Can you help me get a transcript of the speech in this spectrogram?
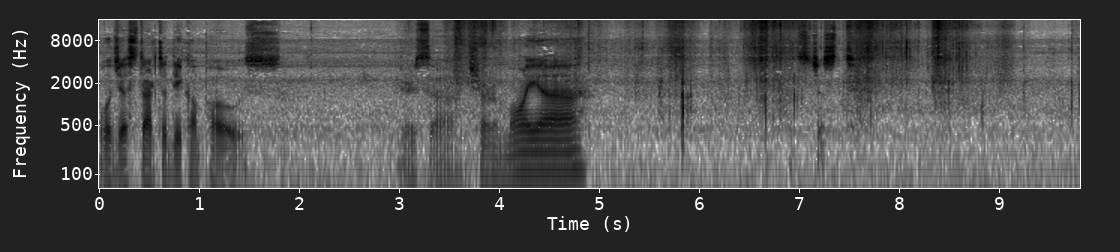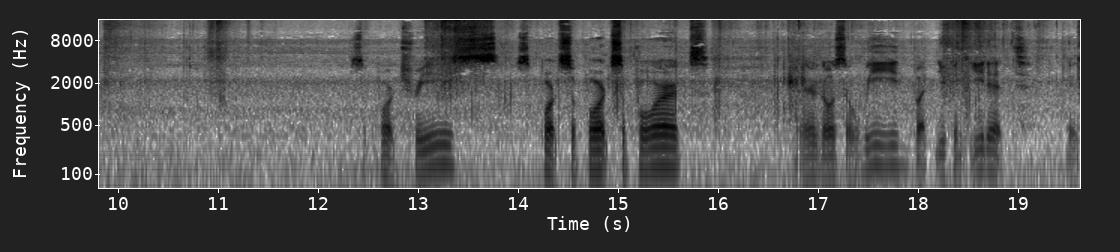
will just start to decompose. There's a uh, cherimoya it's just support trees support support support. There goes a weed but you can eat it. It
